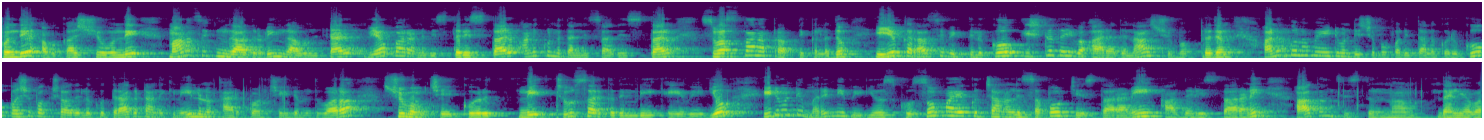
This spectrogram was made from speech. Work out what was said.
పొందే అవకాశం ఉంది. మానసికంగా దృఢంగా ఉంటారు వ్యాపారాన్ని విస్తరిస్తారు అనుకున్న దాన్ని సాధిస్తారు స్వస్థాన ప్రాప్తి కలదు. ఈ యొక్క రాశి వ్యక్తులకు ఇష్టదైవ ఆరాధన శుభప్రదం. అనుకూలమైనటువంటి శుభ ఫలితాల కొరకు పశుపక్షాదులకు త్రాగటానికి నీళ్ళను ఏర్పాటు చేయడం ద్వారా శుభం చేకూరుతుంది. చూసారు కదండి ఏ వీడియో? ఇటువంటి మరిన్ని వీడియోస్ కోసం మా యొక్క ఛానల్ని సపోర్ట్ చేస్తారని ఆదరిస్తారని ఆకాంక్షిస్తున్నాం. ధన్యవాదాలు.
